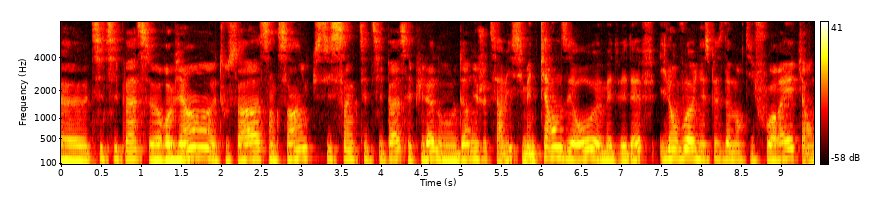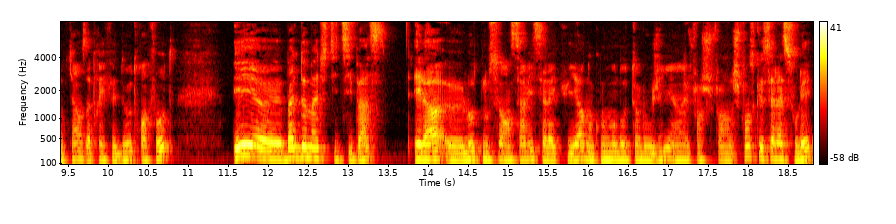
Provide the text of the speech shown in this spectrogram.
Euh, Tsitsipas revient, tout ça, 5-5, 6-5 Tsitsipas, et puis là, dans le dernier jeu de service, il mène 40-0 Medvedev, il envoie une espèce d'amorti foiré, 40-15, après il fait 2-3 fautes, et euh, balle de match Tsitsipas. Et là, euh, l'autre nous sort un service à la cuillère, donc moment d'autologie. Hein, je, pense que ça l'a saoulé.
